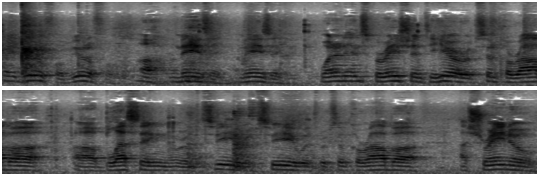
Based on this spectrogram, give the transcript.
Hey, beautiful, beautiful. Oh, amazing, amazing. What an inspiration to hear Reb Simcha Rabba uh, blessing Reb Tzvi, Reb Tzvi with Reb Simcha Rabba, Ashrenu,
